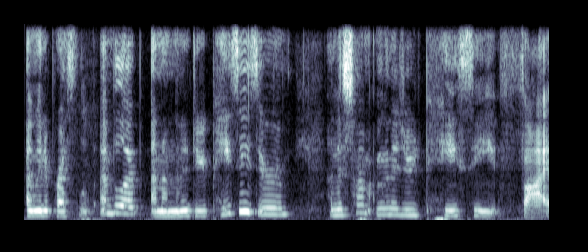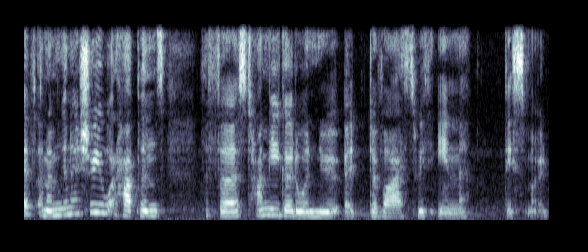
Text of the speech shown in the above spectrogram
I'm going to press the little envelope and I'm going to do PC0 and this time I'm going to do PC5 and I'm going to show you what happens the first time you go to a new uh, device within this mode.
